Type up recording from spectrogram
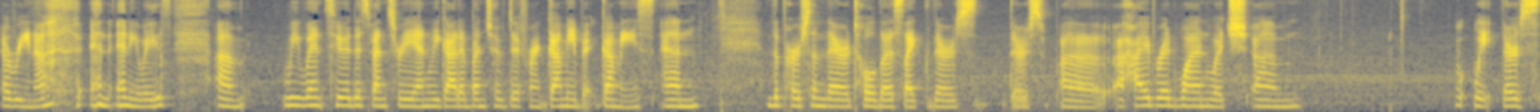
arena. and anyways, um, we went to a dispensary and we got a bunch of different gummy gummies and the person there told us like there's there's uh, a hybrid one which um, w- wait there's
